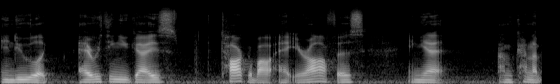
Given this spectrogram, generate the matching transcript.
and do like everything you guys talk about at your office, and yet I'm kind of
